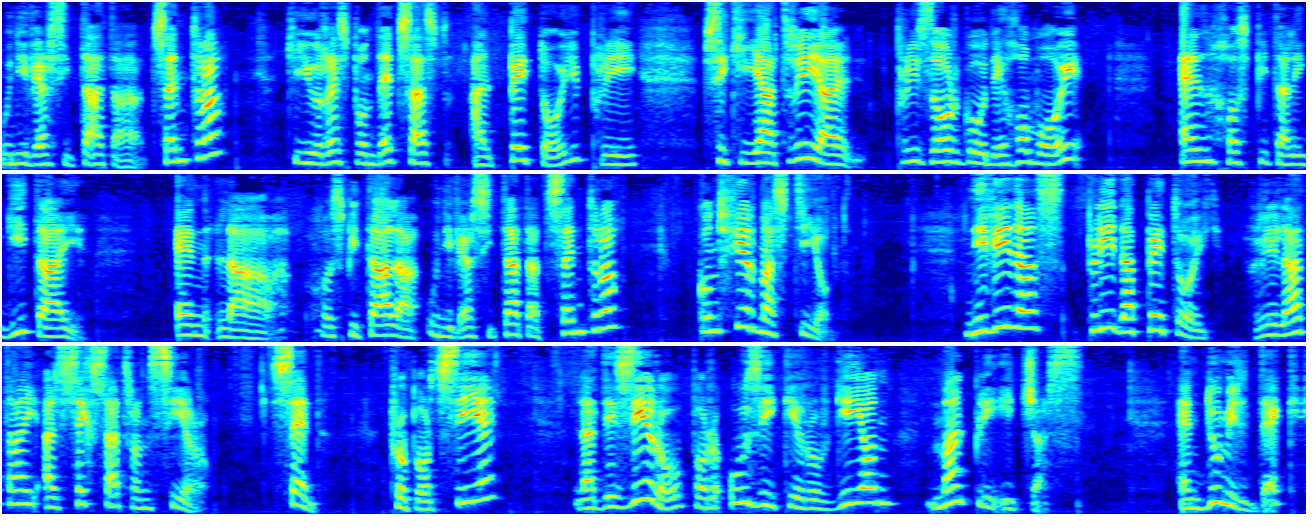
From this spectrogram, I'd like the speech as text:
Universitata Centra, kiu respondetsas al petoi pri psichiatria prisorgo de homoi en hospitaligitai en la Hospitala Universitata Centro, confirmas tion. Ni vidas pli da petoi rilatai al sexa transiro, sed Proporcie, la desiro por usi chirurgion malpli malpliigas. En 2010,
